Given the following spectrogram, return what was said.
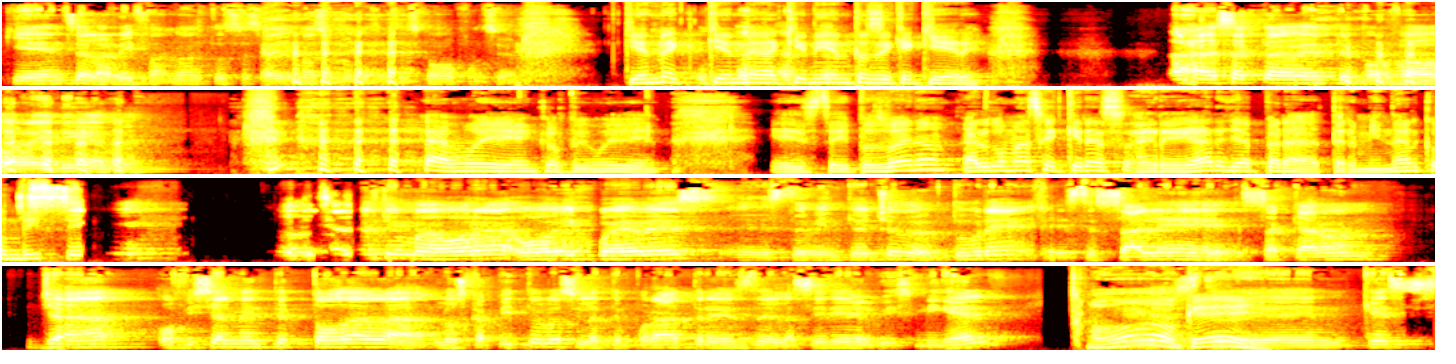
¿Quién se la rifa, no? Entonces ahí más o menos es como funciona. ¿Quién me, quién me da 500 y qué quiere? Ah, exactamente, por favor, ahí dígame. muy bien, compi, muy bien. Este, pues bueno, ¿algo más que quieras agregar ya para terminar, compi? Sí, noticia de última hora, hoy jueves, este 28 de octubre, este sale, sacaron ya oficialmente todos los capítulos y la temporada 3 de la serie de Luis Miguel. Oh, este, Que es,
